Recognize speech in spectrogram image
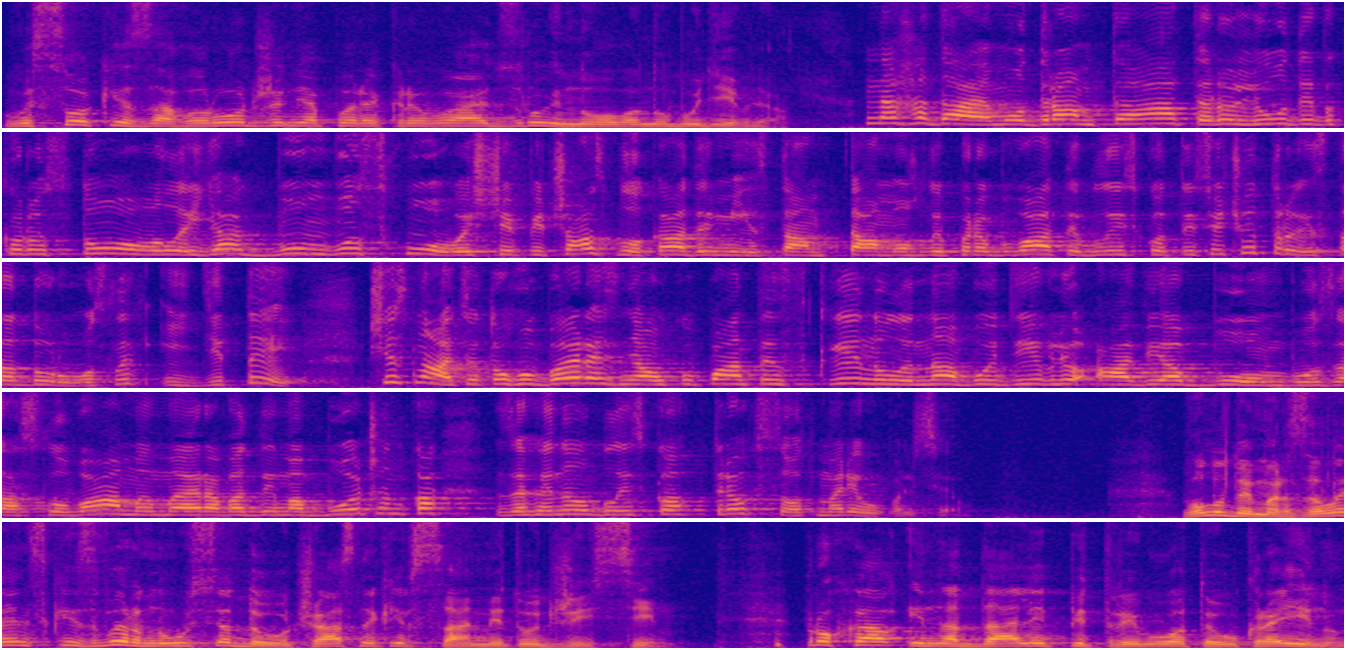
Високі загородження перекривають зруйновану будівлю. Нагадаємо, драмтеатр люди використовували як бомбосховище під час блокади міста. Там могли перебувати близько 1300 дорослих і дітей. 16 березня окупанти скинули на будівлю авіабомбу. За словами мера Вадима Боченка, загинуло близько 300 маріупольців. Володимир Зеленський звернувся до учасників саміту G7. Прохав і надалі підтримувати Україну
